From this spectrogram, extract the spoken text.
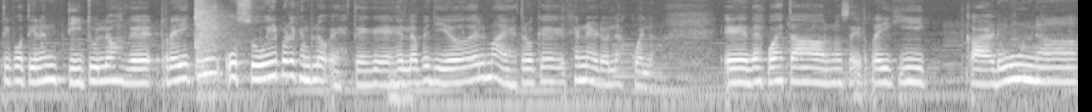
tipo tienen títulos de Reiki Usui, por ejemplo, este, que es el apellido del maestro que generó la escuela. Eh, después está, no sé, Reiki Karuna,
